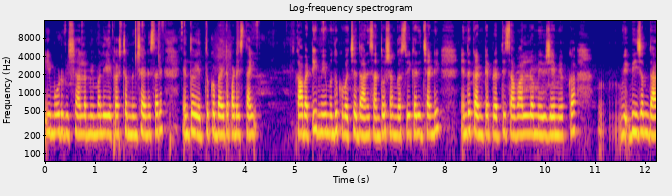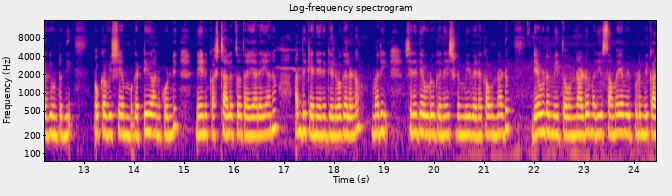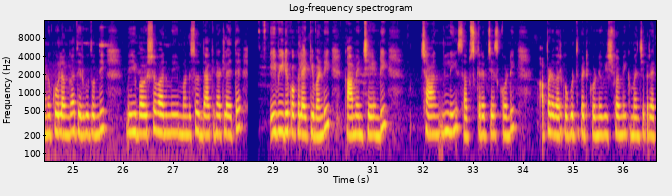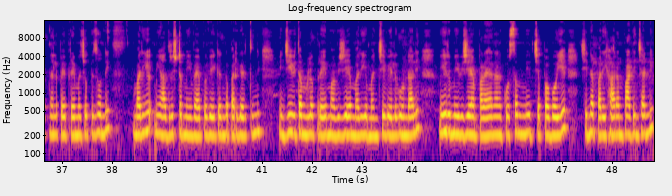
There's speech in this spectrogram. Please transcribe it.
ఈ మూడు విషయాల్లో మిమ్మల్ని ఏ కష్టం నుంచి అయినా సరే ఎంతో ఎత్తుకు బయటపడేస్తాయి. కాబట్టి మీ ముందుకు వచ్చే దాన్ని సంతోషంగా స్వీకరించండి. ఎందుకంటే ప్రతి సవాల్లో మీ విజయం యొక్క బీజం దాగి ఉంటుంది. ఒక విషయం గట్టిగా అనుకోండి. నేను కష్టాలతో తయారయ్యాను. అందుకే నేను గెలవగలను. మరి శనిదేవుడు గణేశుడు మీ వెనక ఉన్నాడు. దేవుడు మీతో ఉన్నాడు. మరియు సమయం ఇప్పుడు మీకు అనుకూలంగా తిరుగుతుంది. మీ భవిష్యవాణి మీ మనసు దాకినట్లయితే ఈ వీడియోకి ఒక లైక్ ఇవ్వండి. కామెంట్ చేయండి. ఛానల్ని సబ్స్క్రైబ్ చేసుకోండి. అప్పటి వరకు గుర్తుపెట్టుకోండి. విశ్వం మీకు మంచి ప్రయత్నాలపై ప్రేమ చూపిస్తుంది. మరియు మీ అదృష్టం మీ వైపు వేగంగా పరిగెడుతుంది. మీ జీవితంలో ప్రేమ విజయం మరియు మంచి వెలుగు ఉండాలి. మీరు మీ విజయం ప్రయాణం కోసం మీరు చెప్పబోయే చిన్న పరిహారం పాటించండి.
